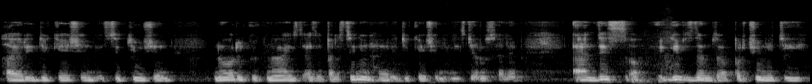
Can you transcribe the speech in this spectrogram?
higher education institution nor recognized as a Palestinian higher education in East Jerusalem, and this uh, gives them the opportunity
